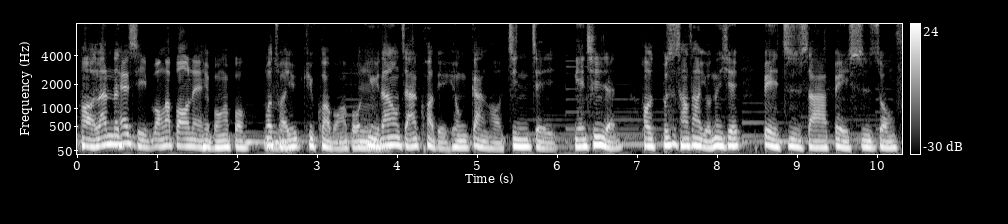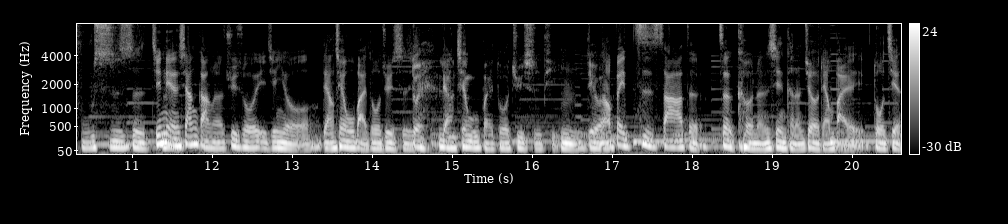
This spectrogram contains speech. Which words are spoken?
好，咱那是王阿波呢？是王阿波，我出来去看王阿波，因为咱拢知影看着香港吼，真济年轻人，哦，不是常常有那些被自杀、被失踪、浮尸。是，今年香港呢，据说已经有两千五百多具尸体。对，两千五百多具尸体。嗯，对。然后被自杀的这可能性，可能就有两百多件。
